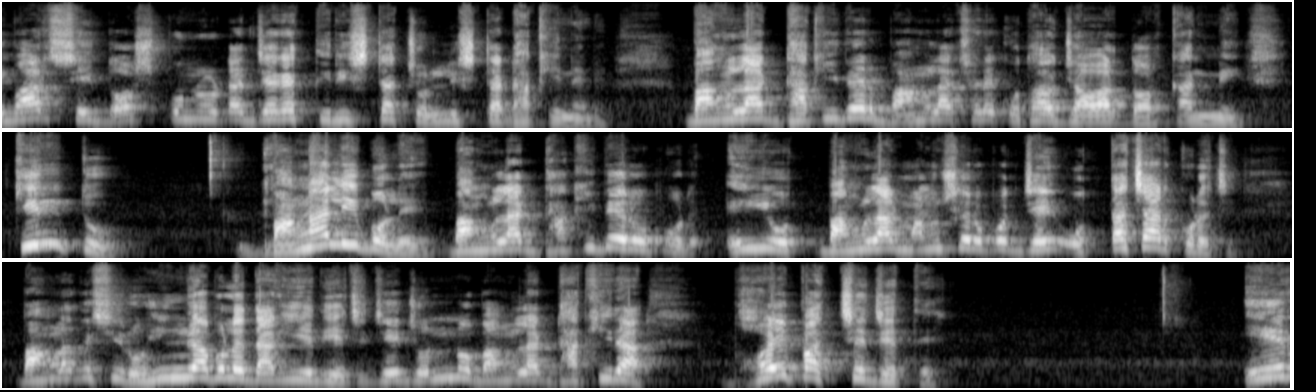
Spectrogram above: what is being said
এবার সেই দশ পনেরোটার জায়গায় তিরিশটা, চল্লিশটা ঢাকি নেবে। বাংলার ঢাকিদের বাংলা ছেড়ে কোথাও যাওয়ার দরকার নেই। কিন্তু বাঙালি বলে বাংলার ঢাকিদের ওপর এই বাংলার মানুষের ওপর যে অত্যাচার করেছে, বাংলাদেশি রোহিঙ্গা বলে দাগিয়ে দিয়েছে, যে জন্য বাংলার ঢাকিরা ভয় পাচ্ছে যেতে, এর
